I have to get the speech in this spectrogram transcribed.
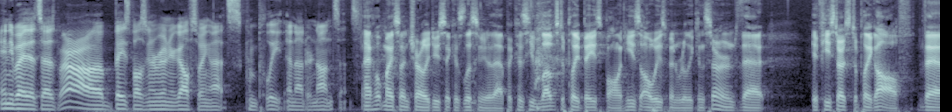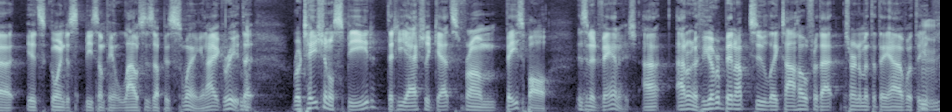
anybody that says, "Ah, baseball's going to ruin your golf swing," that's complete and utter nonsense. I hope my son Charlie Dusek is listening to that because he loves to play baseball and he's always been really concerned that if he starts to play golf, that it's going to be something that louses up his swing. And I agree that rotational speed that he actually gets from baseball is an advantage. I, I don't know if you've ever been up to Lake Tahoe for that tournament that they have with the. Mm-hmm.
